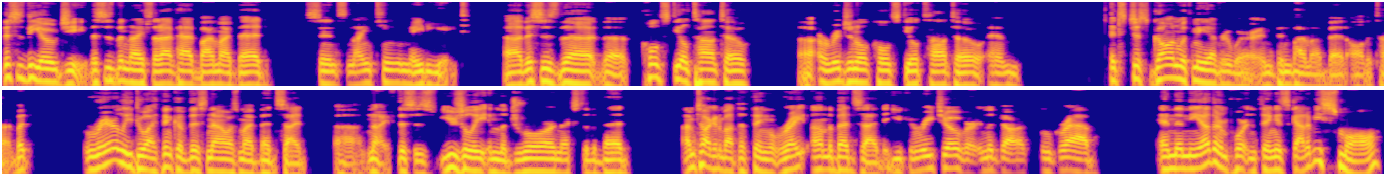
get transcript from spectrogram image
This is the OG. This is the knife that I've had by my bed since 1988. Uh, this is the, the cold steel Tanto, uh, original cold steel Tanto. And it's just gone with me everywhere and been by my bed all the time. But rarely do I think of this now as my bedside uh, knife. This is usually in the drawer next to the bed. I'm talking about the thing right on the bedside that you can reach over in the dark and grab. And then the other important thing, it's got to be small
